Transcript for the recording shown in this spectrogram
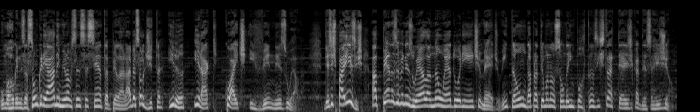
uma organização criada em 1960 pela Arábia Saudita, Irã, Iraque, Kuwait e Venezuela. Desses países, apenas a Venezuela não é do Oriente Médio, então dá para ter uma noção da importância estratégica dessa região.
